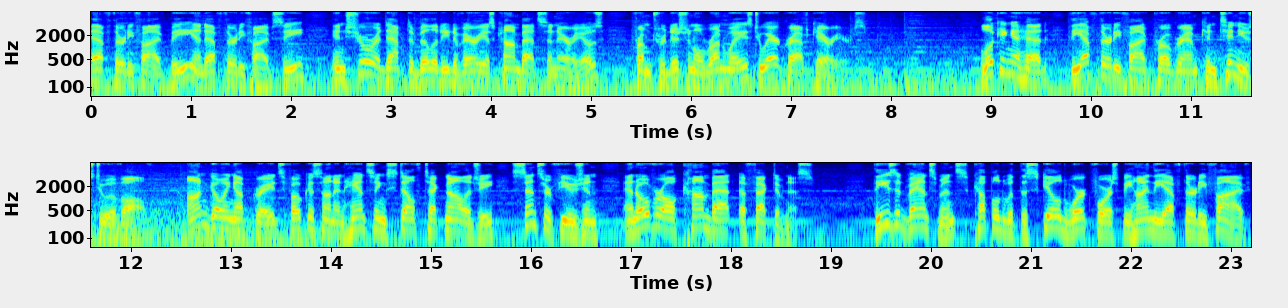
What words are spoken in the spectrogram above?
F-35B, and F-35C, ensure adaptability to various combat scenarios, from traditional runways to aircraft carriers. Looking ahead, the F-35 program continues to evolve, Ongoing upgrades focus on enhancing stealth technology, sensor fusion, and overall combat effectiveness. These advancements, coupled with the skilled workforce behind the F-35,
